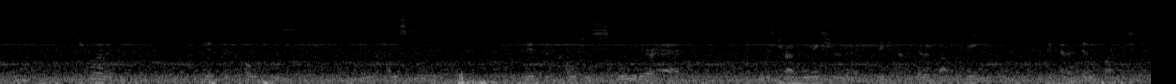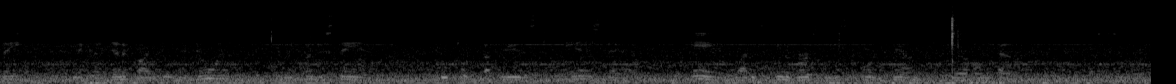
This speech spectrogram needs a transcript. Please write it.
trying to just get the coaches in high school, get the coaches school they're at, and just try to make sure that they can identify me, they can identify Michigan State, they can identify what we're doing, and they understand who Coach Tucker is and his staff, and why this university is supporting them in their hometown. That's what's important.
